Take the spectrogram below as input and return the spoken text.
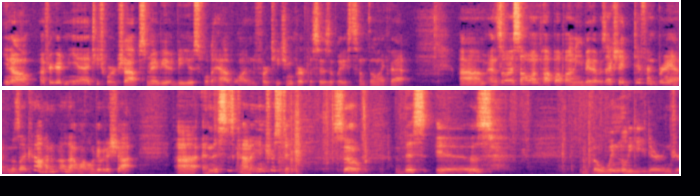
you know, I figured, yeah, I teach workshops. Maybe it would be useful to have one for teaching purposes, at least something like that. Um, and so I saw one pop up on eBay that was actually a different brand. And I was like, oh, I don't know that one. I'll give it a shot. Uh, and this is kind of interesting. So this is the Winlee Derringer.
